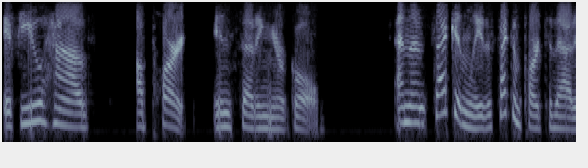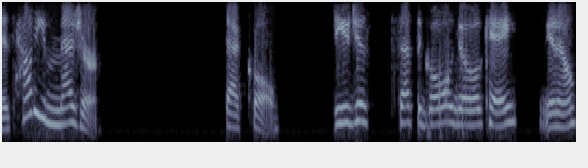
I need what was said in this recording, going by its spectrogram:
if you have a part in setting your goal. And then, secondly, the second part to that is how do you measure that goal? Do you just set the goal and go, okay, you know,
